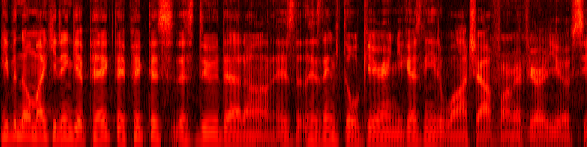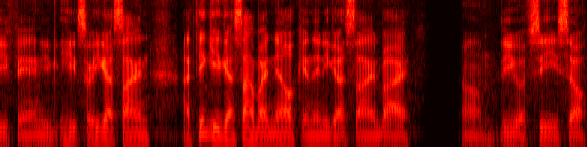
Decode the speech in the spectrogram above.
even though Mikey didn't get picked, they picked this this dude that uh, his his name's Dolgarian. You guys need to watch out for him if you're a UFC fan. He, he so he got signed. I think he got signed by Nelk, and then he got signed by um, the UFC. So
